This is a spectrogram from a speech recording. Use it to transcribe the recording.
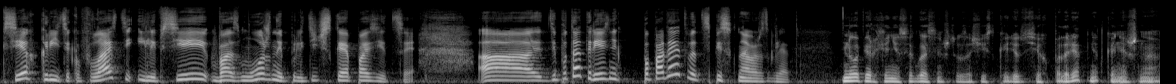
всех критиков власти или всей возможной политической оппозиции. А депутат Резник попадает в этот список, на ваш взгляд? Ну, во-первых, я не согласен, что зачистка идет всех подряд. Нет, конечно.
